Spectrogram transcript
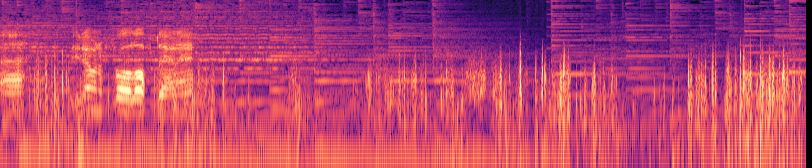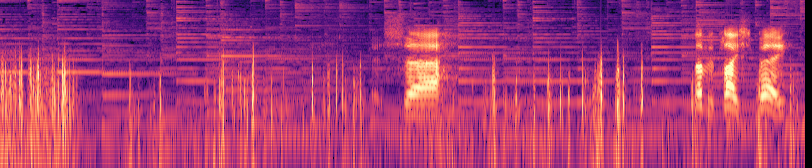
Uh, you don't want to fall off down here. It's uh, lovely place to be.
